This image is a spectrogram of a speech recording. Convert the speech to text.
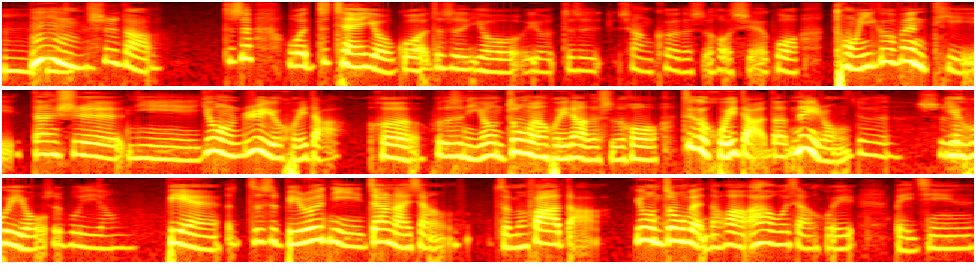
嗯嗯，是的，就是我之前有过，就是有有就是上课的时候学过同一个问题，但是你用日语回答和或者是你用中文回答的时候，这个回答的内容对是也会有是不一样的。变，就是比如你将来想怎么发达。用中文的话啊，我想回北京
